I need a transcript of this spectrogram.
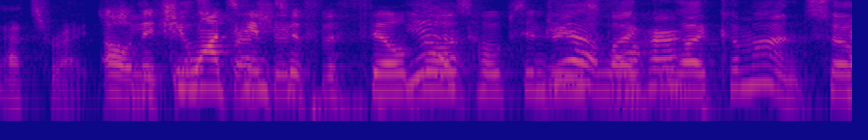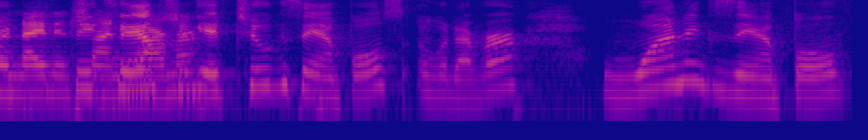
That's right. Oh, that she wants him to fulfill Yeah. those hopes and dreams yeah, for like, her? Like, come on. So Her knight in the shining example, she gave two examples or whatever. One example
